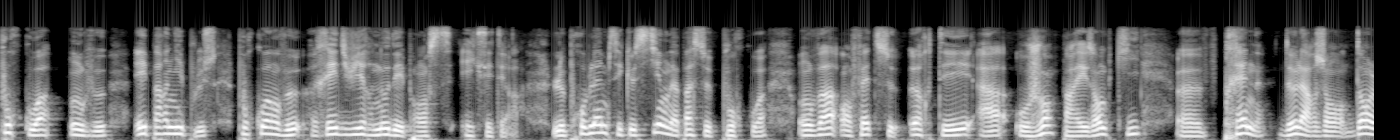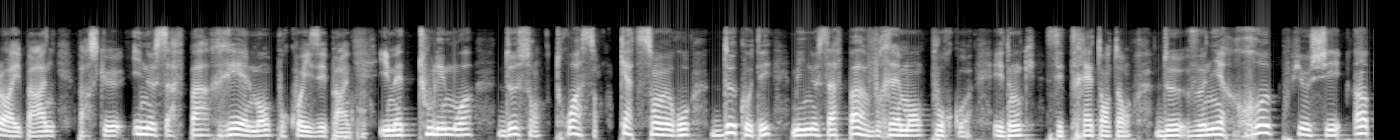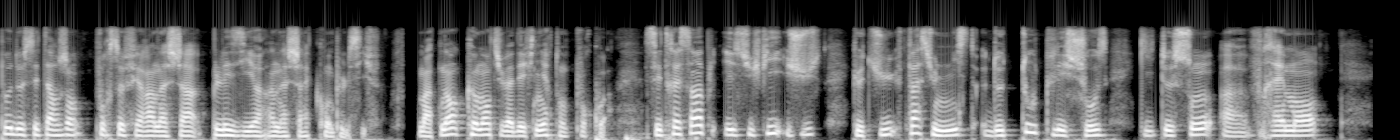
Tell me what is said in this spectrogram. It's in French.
pourquoi on veut épargner plus, pourquoi on veut réduire nos dépenses, etc. Le problème, c'est que si on n'a pas ce pourquoi, on va en fait se heurter aux gens, par exemple, qui euh, prennent de l'argent dans leur épargne parce qu'ils ne savent pas réellement pourquoi ils épargnent. Ils mettent tous les mois 200, 300, 400 euros de côté, mais ils ne savent pas vraiment pourquoi. Et donc, c'est très tentant de venir repiocher un peu de cet argent pour se faire un achat plaisir, un achat compulsif. Maintenant, comment tu vas définir ton pourquoi? C'est très simple, il suffit juste que tu fasses une liste de toutes les choses qui te sont euh, vraiment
